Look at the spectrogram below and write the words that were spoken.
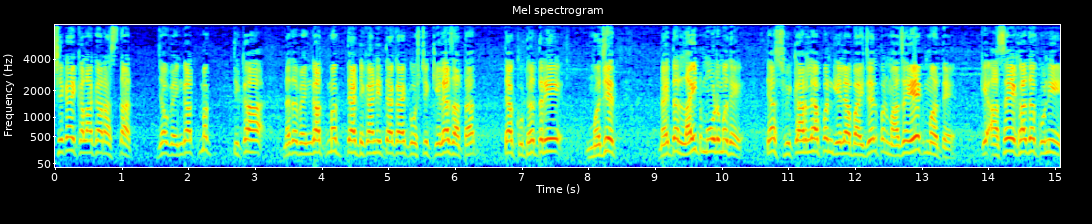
जे काही कलाकार असतात ज्या व्यंगात्मक टीका नाही तर व्यंगात्मक त्या ठिकाणी त्या काय गोष्टी केल्या जातात त्या कुठंतरी मजेत नाहीतर लाइट मोडमध्ये त्या स्वीकारल्या पण गेल्या पाहिजे पण माझं एक मत आहे की असं एखादं कुणी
